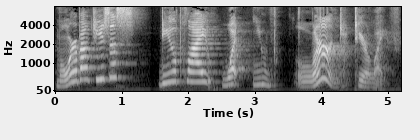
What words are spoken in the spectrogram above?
more about Jesus? Do you apply what you've learned to your life?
